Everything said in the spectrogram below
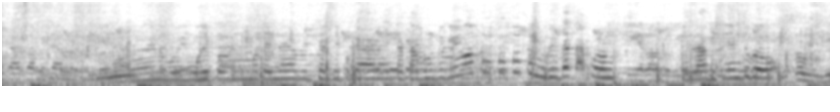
mo kung kami Nung nabubuhay pa ang matay na Richard di pagkara, itatapon ko kayo, po po po po, itatapon lang. Yung labis na yung dugo. Hindi.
